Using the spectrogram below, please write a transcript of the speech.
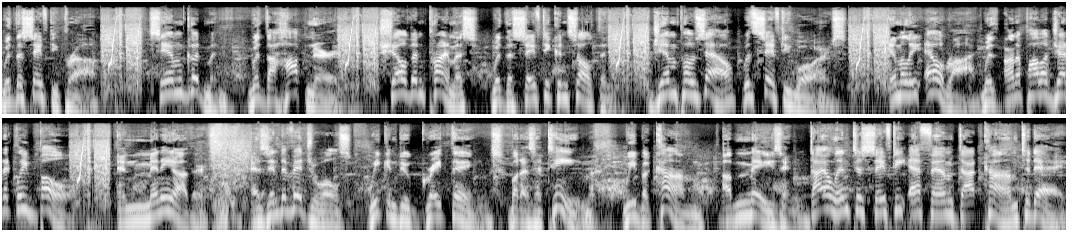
with the Safety Pro, Sam Goodman with the Hop Nerd, Sheldon Primus with the Safety Consultant, Jim Pozell with Safety Wars, Emily Elrod with Unapologetically Bold, and many others. As individuals, we can do great things, but as a team, we become amazing. Dial into safetyfm.com today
